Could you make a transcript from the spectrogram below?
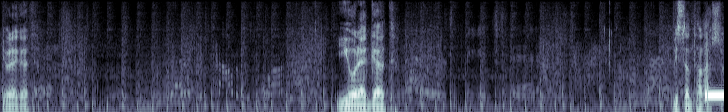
Jó reggelt! Jó reggelt! Viszont halásra!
